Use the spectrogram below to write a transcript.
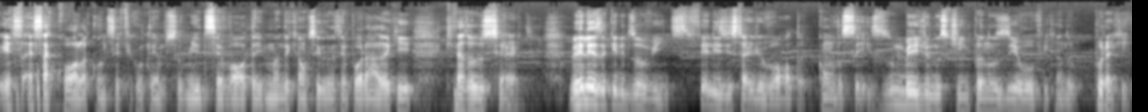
essa, essa cola, quando você fica um tempo sumido, você volta e manda que é uma segunda temporada que, que tá tudo certo. Beleza, queridos ouvintes? Feliz de estar de volta com vocês. Um beijo nos tímpanos e eu vou ficando por aqui.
